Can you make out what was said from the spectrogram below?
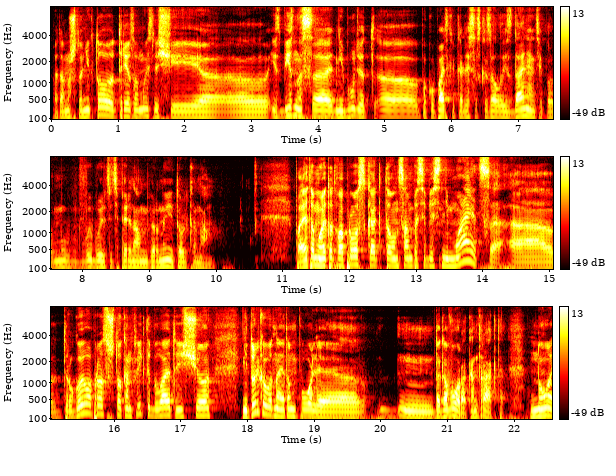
Потому что никто трезвомыслящий э, из бизнеса не будет э, покупать, как Алиса сказала, издания, типа, «Ну, вы будете теперь нам верны и только нам. Поэтому этот вопрос как-то он сам по себе снимается. А другой вопрос, что конфликты бывают еще не только вот на этом поле договора, контракта, но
